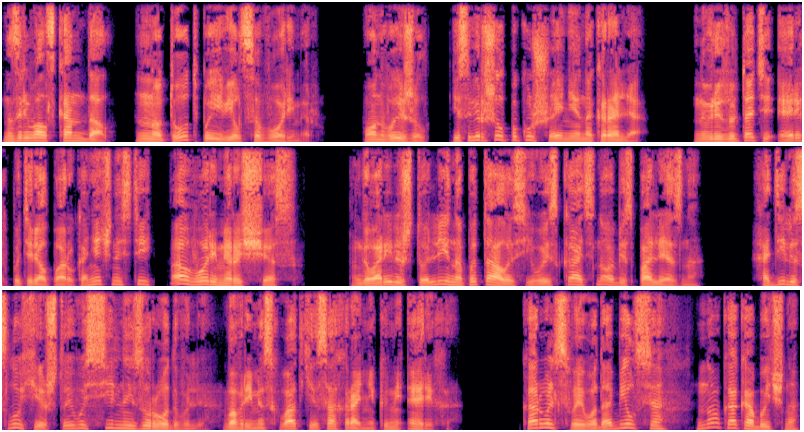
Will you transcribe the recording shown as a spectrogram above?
Назревал скандал, но тут появился Воример. Он выжил и совершил покушение на короля. Но в результате Эрих потерял пару конечностей, а Воример исчез. Говорили, что Лина пыталась его искать, но бесполезно. Ходили слухи, что его сильно изуродовали во время схватки с охранниками Эриха. Король своего добился, но, как обычно,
